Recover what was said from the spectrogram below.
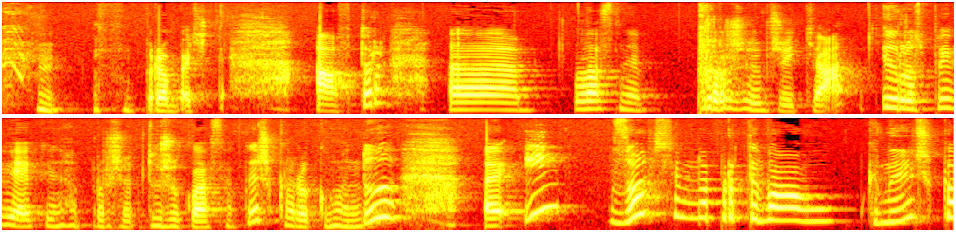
пробачте, автор, е, власне, прожив життя і розповів, як він його прожив. Дуже класна книжка, рекомендую. Е, і Зовсім на противагу. Книжка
